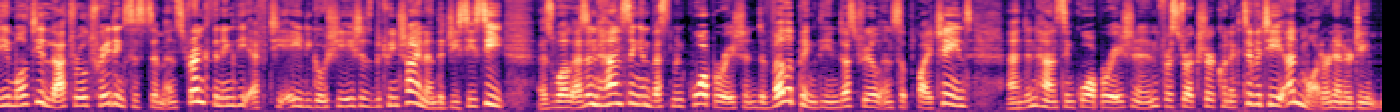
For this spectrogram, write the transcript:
the multilateral trading system and strengthening the FTA negotiations between China and the GCC, as well as enhancing investment cooperation, developing the industrial and supply chains, and enhancing cooperation in infrastructure infrastructure, connectivity and modern energy.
